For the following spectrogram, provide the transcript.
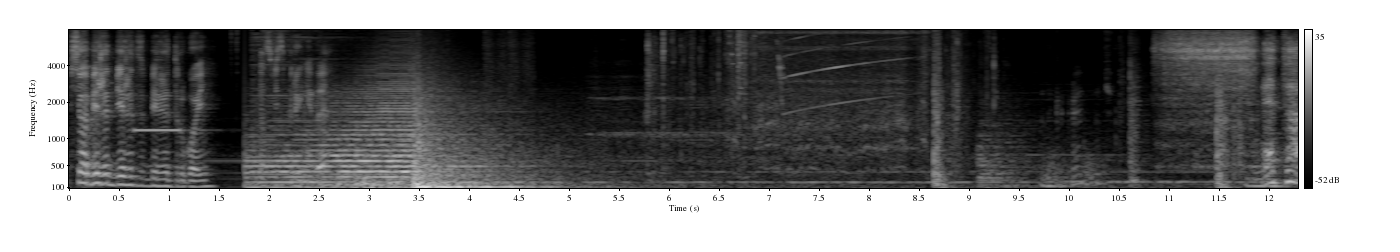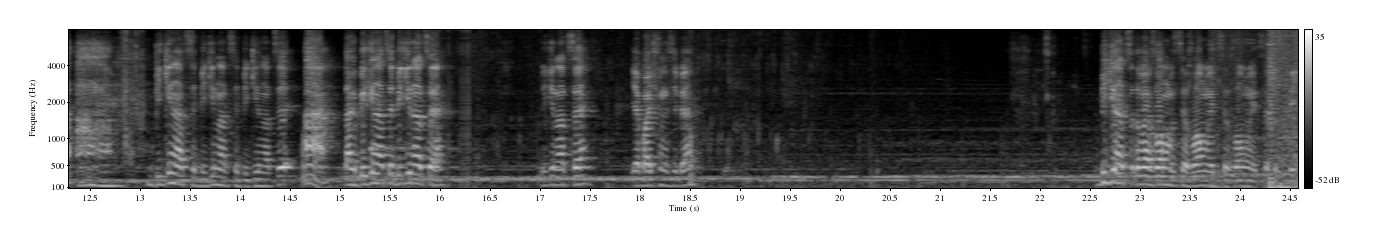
Все, бежит, бежит, бежит другой. Весь прыгнет, да? Это А. Беги на С, беги на С, беги на С. А, так, беги на С, беги на С. Беги на С. Я бачу на тебя. Беги на С, давай, взламывайся, взламывайся, взламывайся, быстрей.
